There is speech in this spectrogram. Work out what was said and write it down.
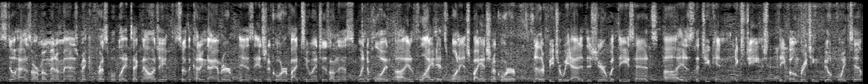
Still has our momentum management compressible blade technology. So the cutting diameter is inch and a quarter by two inches on this when deployed. Uh, in flight, it's one inch by inch and a quarter. Another feature we added this year with these heads uh, is that you can exchange the bone breaching field point tip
